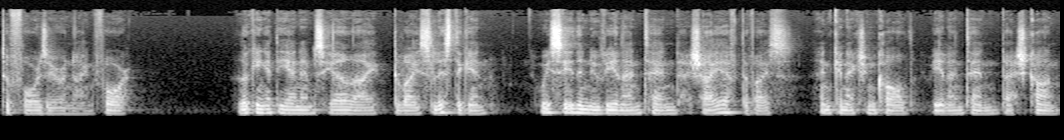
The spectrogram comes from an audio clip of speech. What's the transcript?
to 4094. Looking at the NMCLI device list again, we see the new VLAN 10-if device and connection called VLAN 10-con.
